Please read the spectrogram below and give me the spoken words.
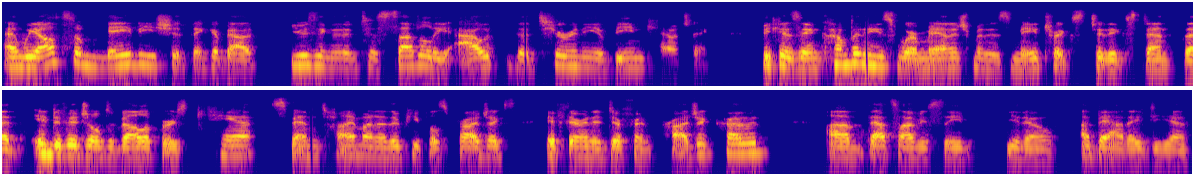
And we also maybe should think about using them to subtly out the tyranny of bean counting because in companies where management is matrix to the extent that individual developers can't spend time on other people's projects if they're in a different project code um, that's obviously you know a bad idea.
